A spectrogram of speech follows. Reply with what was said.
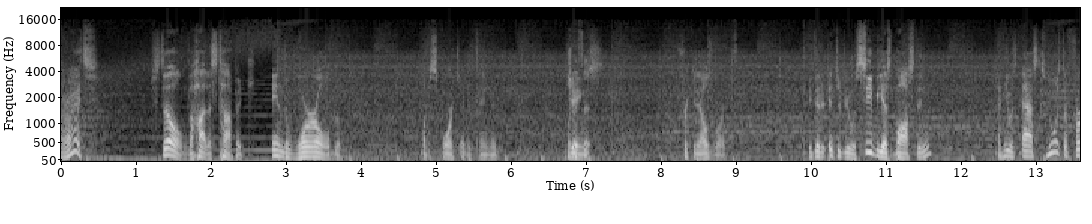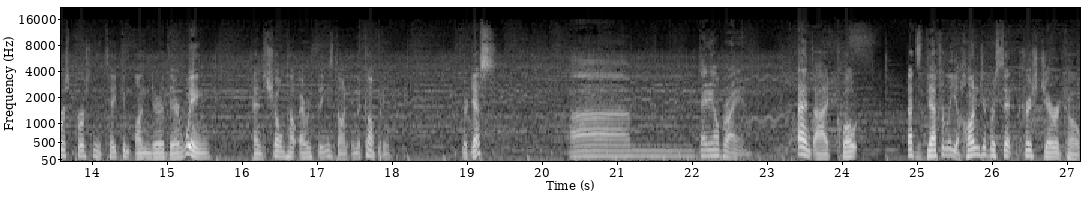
All right. Still the hottest topic in the world of sports entertainment. What is James freaking Ellsworth. He did an interview with CBS Boston, and he was asked who was the first person to take him under their wing and show him how everything is done in the company. Your guess? Um, Danny O'Brien. And I quote, That's definitely 100% Chris Jericho.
